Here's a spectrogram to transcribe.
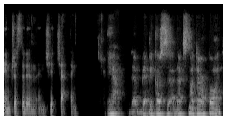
interested in in chit chatting. Yeah, because that's not her point.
